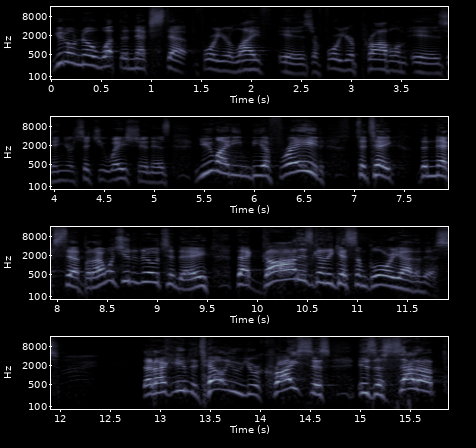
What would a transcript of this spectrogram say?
You don't know what the next step for your life is or for your problem is and your situation is. You might even be afraid to take the next step. But I want you to know today that God is going to get some glory out of this. That I came to tell you your crisis is a setup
